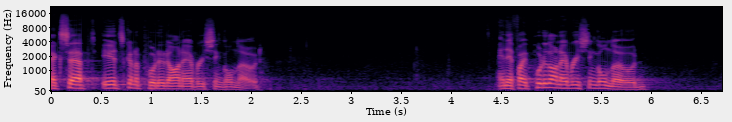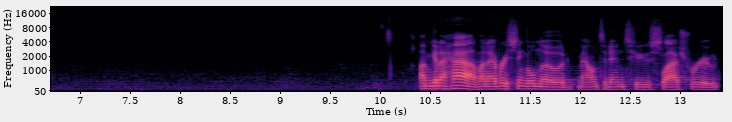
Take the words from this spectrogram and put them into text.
except it's going to put it on every single node. And if I put it on every single node, I'm going to have on every single node mounted into slash root,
